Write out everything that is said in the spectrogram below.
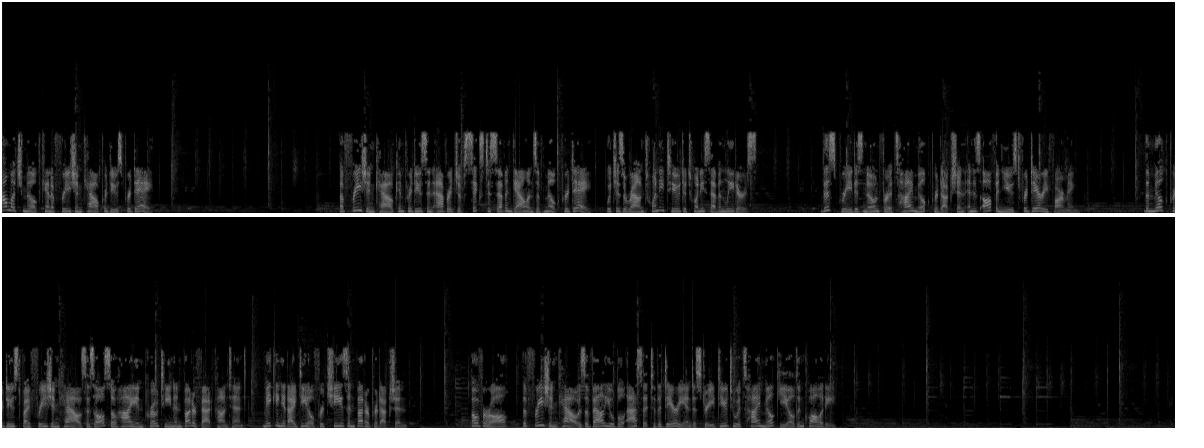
How much milk can a Friesian cow produce per day? A Friesian cow can produce an average of 6 to 7 gallons of milk per day, which is around 22 to 27 liters. This breed is known for its high milk production and is often used for dairy farming. The milk produced by Friesian cows is also high in protein and butterfat content, making it ideal for cheese and butter production. Overall, the Friesian cow is a valuable asset to the dairy industry due to its high milk yield and quality.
